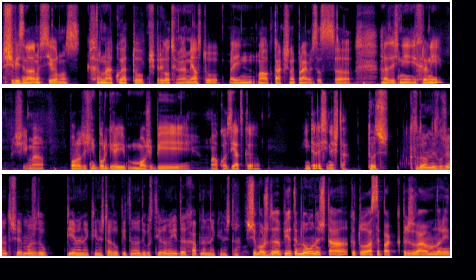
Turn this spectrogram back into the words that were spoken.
Ще ви изненадаме сигурност. Храна, която ще приготвим на място, един малък трак ще направим с а, различни храни. Ще има по-различни бургери, може би малко азиатска. Интересни неща. Тоест, като дойдем на изложението, ще може да пиеме някакви неща, да опитаме, да дегустираме и да хапнем някакви неща. Ще може да пиете много неща, като аз все пак призовавам, нали,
